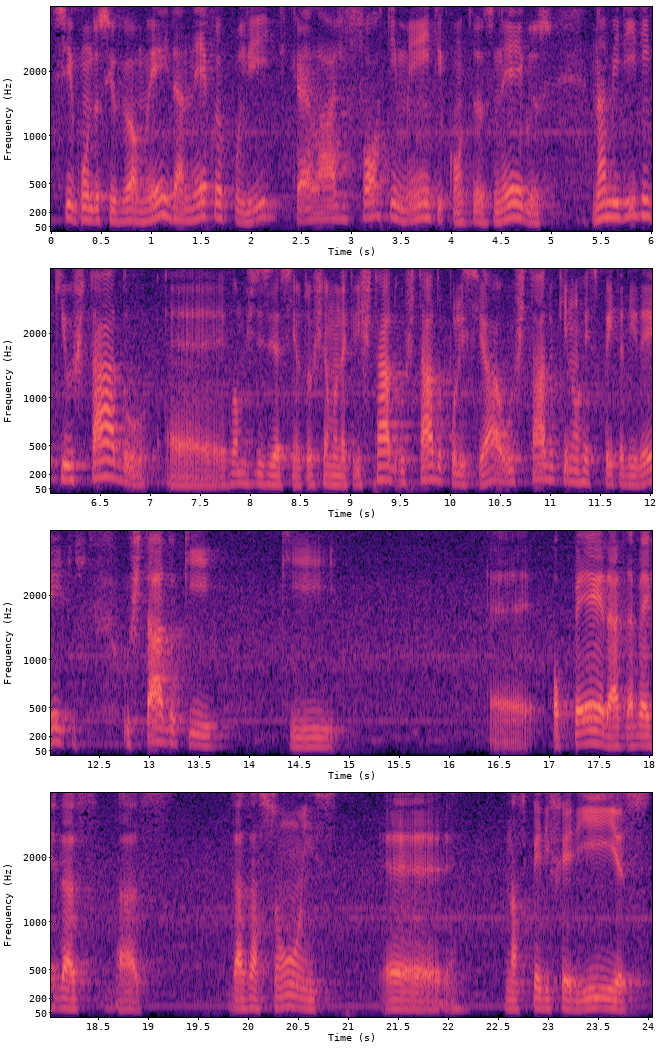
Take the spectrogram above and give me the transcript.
Segundo Silvio Almeida, a necropolítica ela age fortemente contra os negros na medida em que o Estado, é, vamos dizer assim, eu estou chamando aquele Estado, o Estado policial, o Estado que não respeita direitos, o Estado que, que é, opera através das, das, das ações é, nas periferias,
